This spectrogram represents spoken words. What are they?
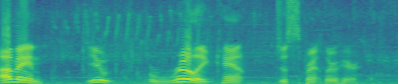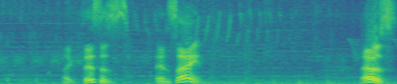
I mean, you really can't just sprint through here. Like, this is insane. That was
